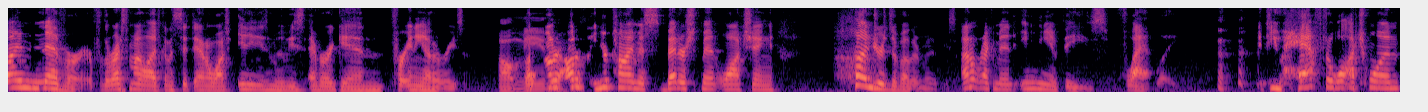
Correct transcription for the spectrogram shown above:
I'm never, for the rest of my life, going to sit down and watch any of these movies ever again for any other reason. Oh, me Hon- either. Honestly, your time is better spent watching hundreds of other movies. I don't recommend any of these flatly. if you have to watch one,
